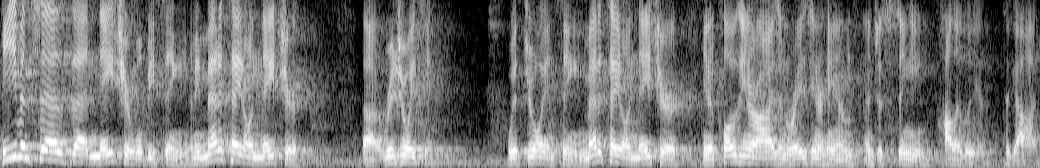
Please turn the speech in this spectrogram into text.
He even says that nature will be singing. I mean, meditate on nature uh, rejoicing with joy and singing. Meditate on nature, you know, closing our eyes and raising our hands and just singing hallelujah to God.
